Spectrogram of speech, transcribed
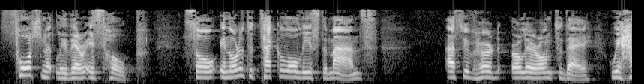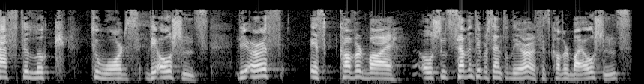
fortunately, there is hope. So in order to tackle all these demands, as we've heard earlier on today, we have to look towards the oceans. The earth is covered by oceans. 70% of the earth is covered by oceans.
